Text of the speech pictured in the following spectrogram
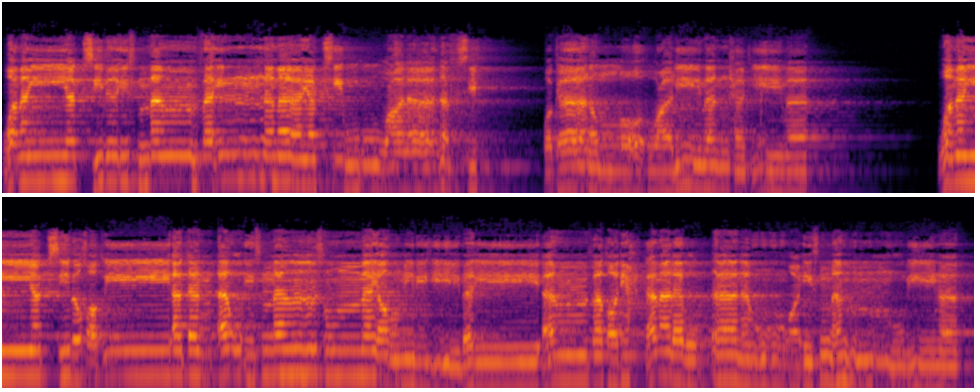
ومن يكسب إثما فإنما يكسبه على نفسه وكان الله عليما حكيما. ومن يكسب خطيئة أو إثما ثم يرمي به بريئا فقد احتمل بهتانا وإثما مبينا.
